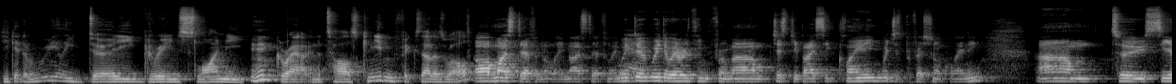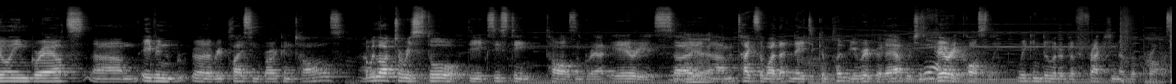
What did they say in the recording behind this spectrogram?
you get the really dirty, green, slimy Mm-hmm. grout in the tiles. Can you even fix that as well? Oh, most definitely, most definitely. We do we do everything from um, just your basic cleaning, which is professional cleaning, um, to sealing grouts, um, even uh, replacing broken tiles. We like to restore the existing tiles and grout areas, so Yeah. um, it takes away that need to completely rip it out, which is Yeah. very costly. We can do it at a fraction of the price.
